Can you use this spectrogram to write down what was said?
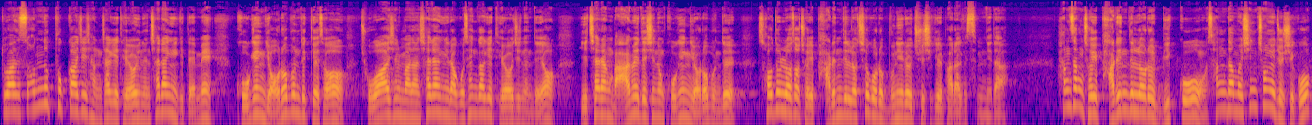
또한 썬루프까지 장착이 되어 있는 차량이기 때문에 고객 여러분들께서 좋아하실 만한 차량이라고 생각이 되어지는데요. 이 차량 마음에 드시는 고객 여러분들 서둘러서 저희 바른딜러 측으로 문의를 주시길 바라겠습니다. 항상 저희 바린딜러를 믿고 상담을 신청해 주시고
